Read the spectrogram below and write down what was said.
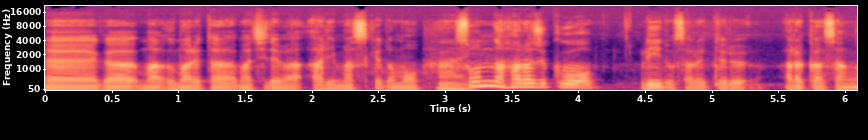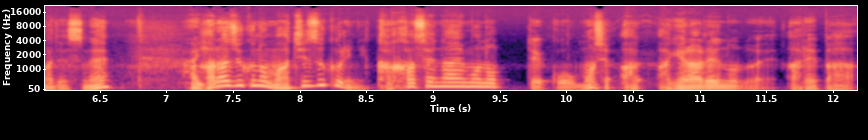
えーが、まあ、生まれた街ではありますけども、はい。そんな原宿をリードされてる荒川さんがですね、はい。原宿の街づくりに欠かせないものってこうもしあ挙げられるのであれば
